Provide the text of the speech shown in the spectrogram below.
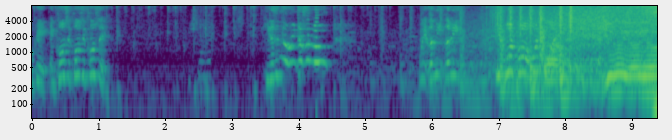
okay, and close it, close it, close it. He's so low. He doesn't know, he doesn't know. Wait, let me, let me. Get one ball, one ball. You, you, you.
